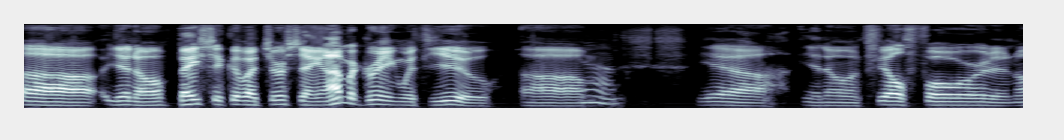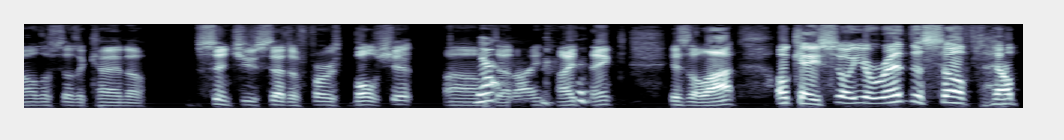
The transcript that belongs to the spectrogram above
Uh, you know, basically what you're saying, I'm agreeing with you. Um, Yeah. yeah, you know, and fail forward and all this other kind of since you said it first bullshit um, Yeah. that I, I think is a lot. Okay, so you read the self help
